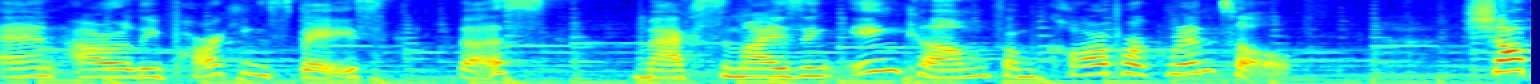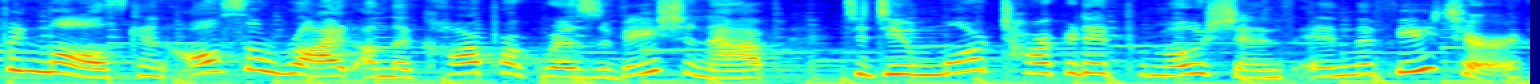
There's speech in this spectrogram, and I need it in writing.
and hourly parking space, thus maximizing income from car park rental. Shopping malls can also ride on the car park reservation app to do more targeted promotions in the future.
